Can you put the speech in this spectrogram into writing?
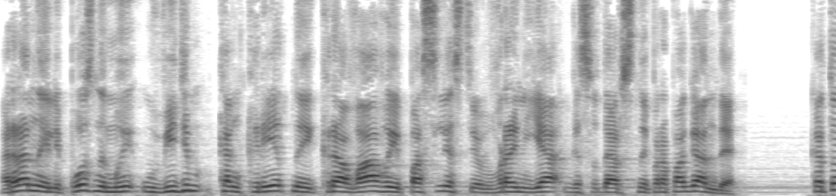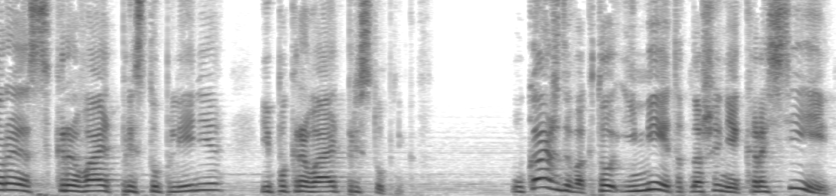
Рано или поздно мы увидим конкретные кровавые последствия вранья государственной пропаганды, которая скрывает преступления и покрывает преступников. У каждого, кто имеет отношение к России,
